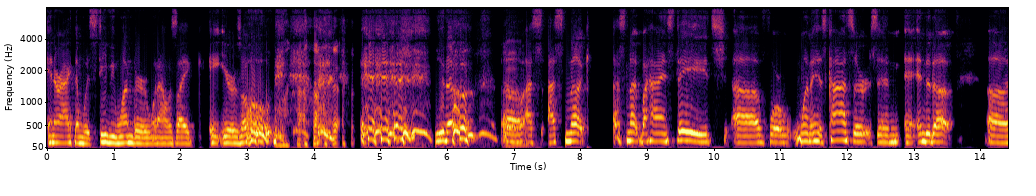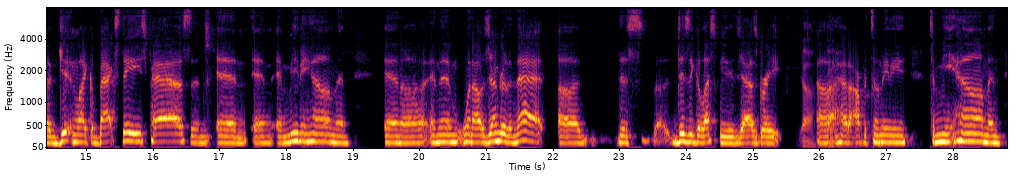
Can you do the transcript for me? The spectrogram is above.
interacting with Stevie Wonder when I was like eight years old. you know, uh, I, I snuck I snuck behind stage uh, for one of his concerts and, and ended up uh, getting like a backstage pass and and and and meeting him and and uh, and then when I was younger than that, uh, this uh, Dizzy Gillespie, the jazz great, yeah, uh, I had an opportunity to meet him, and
